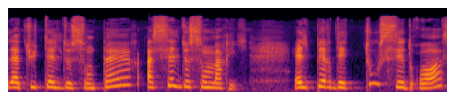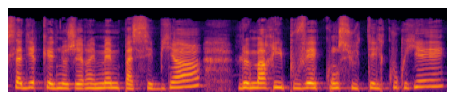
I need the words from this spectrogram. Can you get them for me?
la tutelle de son père à celle de son mari. Elle perdait tous ses droits, c'est-à-dire qu'elle ne gérait même pas ses biens, le mari pouvait consulter le courrier,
